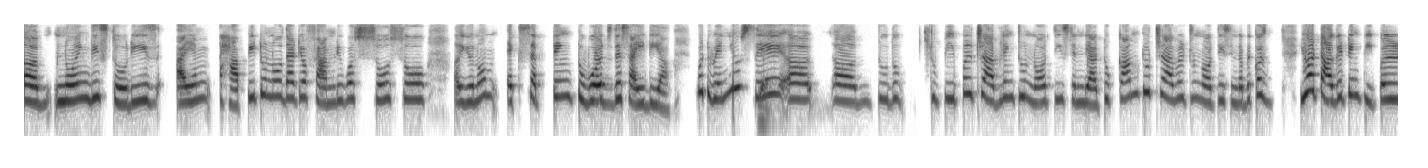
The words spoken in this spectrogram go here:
uh, knowing these stories i am happy to know that your family was so so uh, you know accepting towards this idea but when you say yeah. Uh, um, to the to people traveling to northeast india to come to travel to northeast india because you are targeting people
